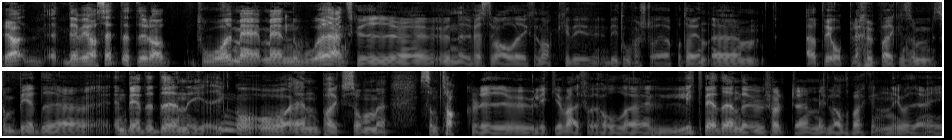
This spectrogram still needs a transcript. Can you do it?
Ja, det vi har sett etter da, to år med, med noe regnskur eh, under festivalen, riktignok de, de to første åra på Tøyen, eh, at vi opplever parken som, som bedre, en bedre drenering, og, og, en park som, som, takler ulike værforhold eh, litt bedre enn det vi følte Middelalderparken gjorde i,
